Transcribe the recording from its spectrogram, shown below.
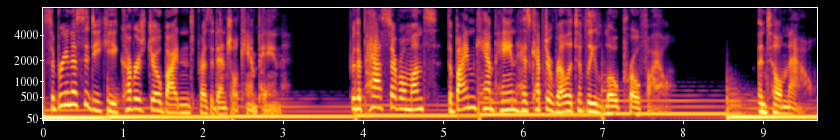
Sabrina Siddiqui covers Joe Biden's presidential campaign. For the past several months, the Biden campaign has kept a relatively low profile. Until now.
